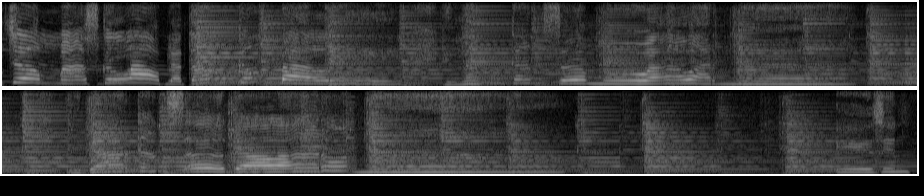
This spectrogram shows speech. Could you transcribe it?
cemas gelap datang kembali Hilangkan semua warna Pudarkan segala rona izin.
